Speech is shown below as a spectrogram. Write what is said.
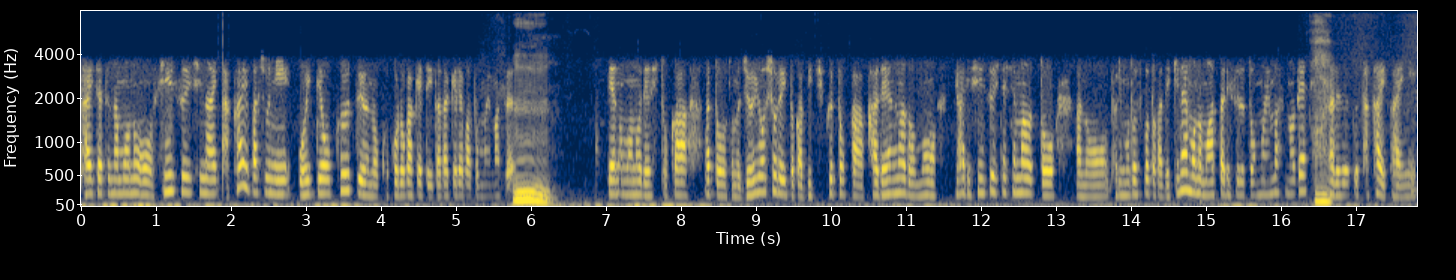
大切なものを浸水しない高い場所に置いておくというのを心がけていただければと思います。うん定のものですとか、あとその重要書類とか備蓄とか家電なども、やはり浸水してしまうとあの取り戻すことができないものもあったりすると思いますので、はい、なるべく高い階に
